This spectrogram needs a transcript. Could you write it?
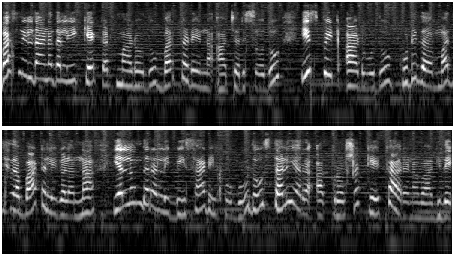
ಬಸ್ ನಿಲ್ದಾಣದಲ್ಲಿ ಕೇಕ್ ಕಟ್ ಮಾಡೋದು ಬರ್ತ್ಡೇನ ಆಚರಿಸೋದು ಇಸ್ಪಿಟ್ ಆಡುವುದು, ಕುಡಿದ ಮದ್ಯದ ಬಾಟಲಿಗಳನ್ನ ಎಲ್ಲೊಂದರಲ್ಲಿ ಬೀಸಾಡಿ ಹೋಗುವುದು ಸ್ಥಳೀಯರ ಆಕ್ರೋಶಕ್ಕೆ ಕಾರಣವಾಗಿದೆ.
